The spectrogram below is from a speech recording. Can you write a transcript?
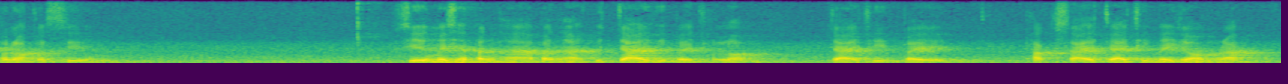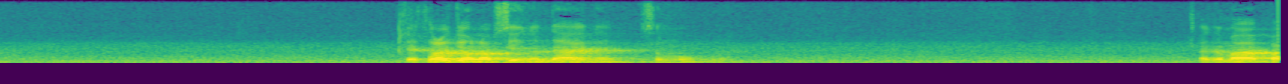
ทะเลาะกับเสียง เสียงไม่ใช่ปัญหาปัญหาคือใจที่ไปทะเลาะใจที่ไปผักสายใจที่ไม่ยอมรับ แต่ถ้าเรายอมรับเสียงนั้นได้นะสงบนะอาตมาไป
